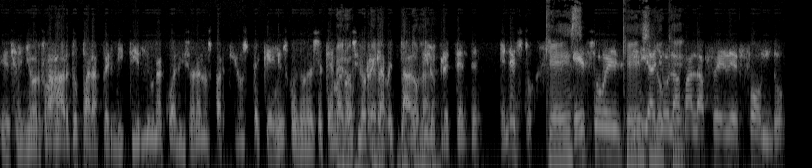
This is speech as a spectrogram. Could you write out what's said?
el señor Fajardo, para permitirle una coalición a los partidos pequeños cuando ese tema no ha sido reglamentado y lo pretenden en esto. Eso es, diría yo, la mala fe de fondo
